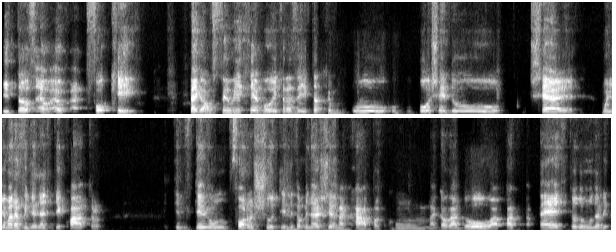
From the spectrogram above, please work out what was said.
Então, é, é, foi o quê? Pegar um filme de terror e trazer. Tanto que o, o, o pôster do é Mulher Maravilha né, de 4 teve um photoshoot, eles homenageando a capa com a Gal Gadot, a, a Pet, todo mundo ali.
